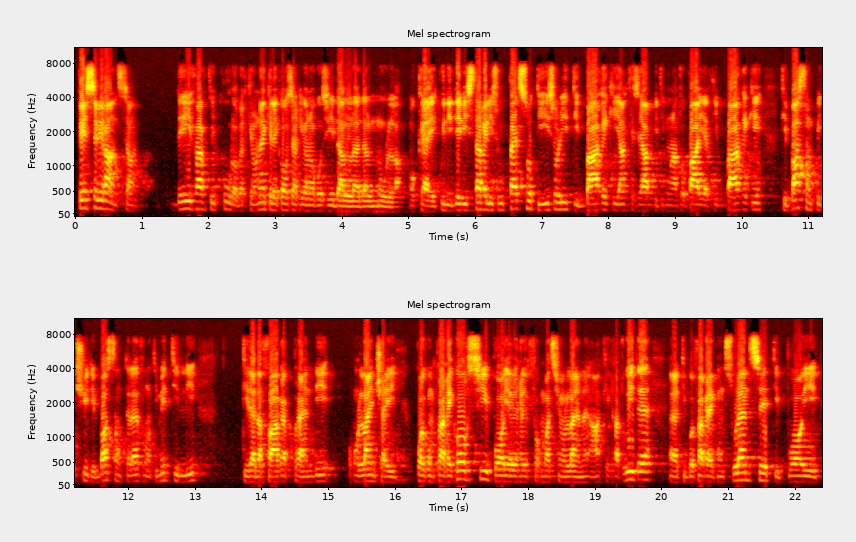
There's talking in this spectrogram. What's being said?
perseveranza, devi farti il culo perché non è che le cose arrivano così dal, dal, nulla, ok? Quindi devi stare lì sul pezzo, ti isoli, ti barichi, anche se abiti in una topaia, ti barichi, ti basta un PC, ti basta un telefono, ti metti lì, ti dai da fare, apprendi, online puoi comprare corsi, puoi avere informazioni online anche gratuite, eh, ti puoi fare le consulenze, ti puoi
